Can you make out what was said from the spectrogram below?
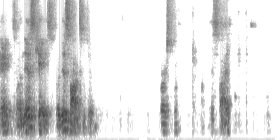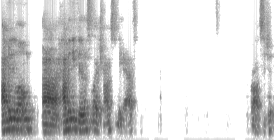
Okay, so in this case, for this oxygen, first one on this side, how many lone, uh, how many valence electrons do we have for oxygen?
